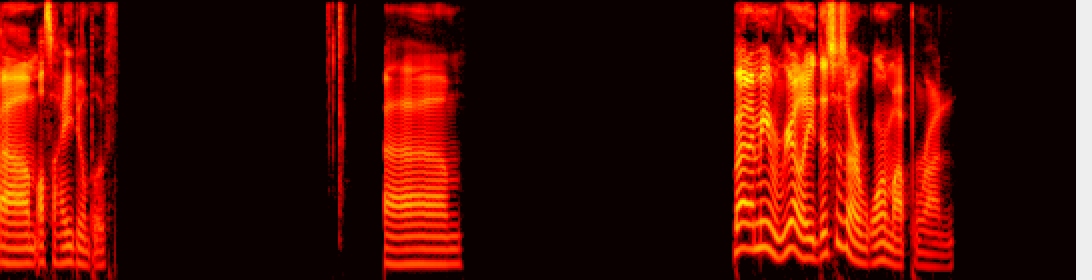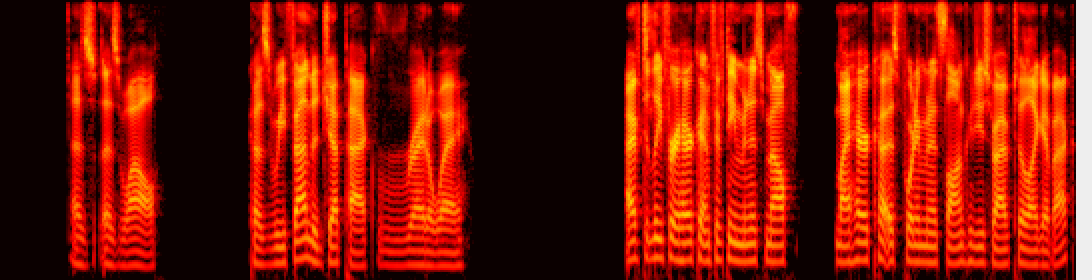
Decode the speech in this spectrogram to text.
Um, also, how you doing, Bluth? Um, but I mean, really, this is our warm-up run as as well, because we found a jetpack right away. I have to leave for a haircut in 15 minutes. Mouth, my haircut is 40 minutes long. Could you survive till I get back?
